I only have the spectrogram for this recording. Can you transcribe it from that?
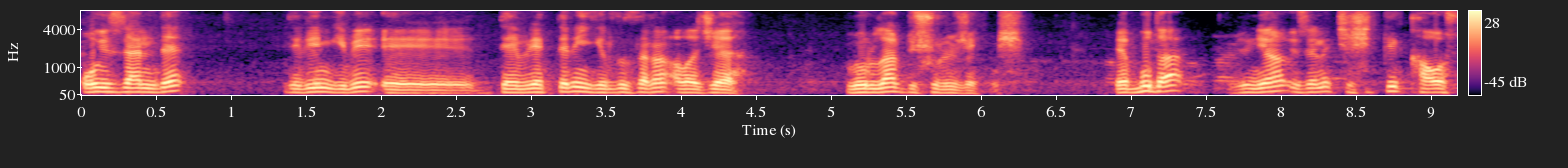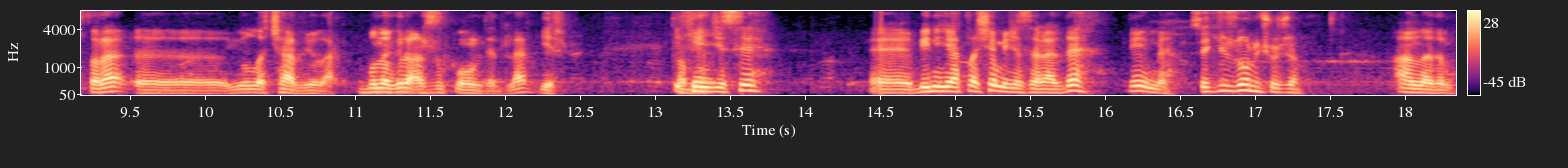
O yüzden de dediğim gibi e, devletlerin yıldızlardan alacağı nurlar düşürülecekmiş. Ve bu da dünya üzerine çeşitli kaoslara e, yol açar diyorlar. Buna göre hazırlıklı olun dediler. Bir. İkincisi Ee, bini yaklaşamayacağız herhalde değil mi? 813 hocam. Anladım.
